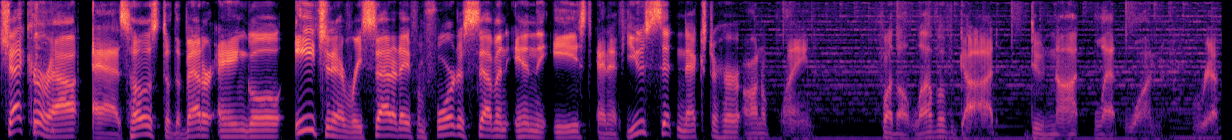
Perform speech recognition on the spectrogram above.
Check her out as host of The Bettor Angle each and every Saturday from 4 to 7 in the East. And if you sit next to her on a plane, for the love of God, do not let one rip.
